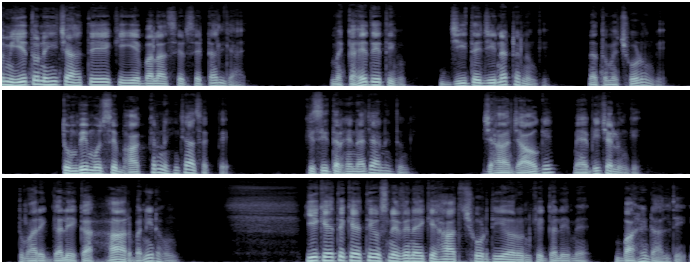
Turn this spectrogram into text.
तुम ये तो नहीं चाहते कि ये बला सिर से टल जाए। मैं कह देती हूँ, जीते जी न टलूँगी, न तुम्हें छोड़ूँगी। तुम भी मुझसे भागकर नहीं जा सकते। किसी तरह न जाने दूँगी। जहाँ जाओगे, मैं भी चलूँगी। तुम्हारे गले का हार बनी रहूँगी। ये कहते कहते उसने विनय के हाथ छोड़ दिए और उनके गले में बाहें डाल दी।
